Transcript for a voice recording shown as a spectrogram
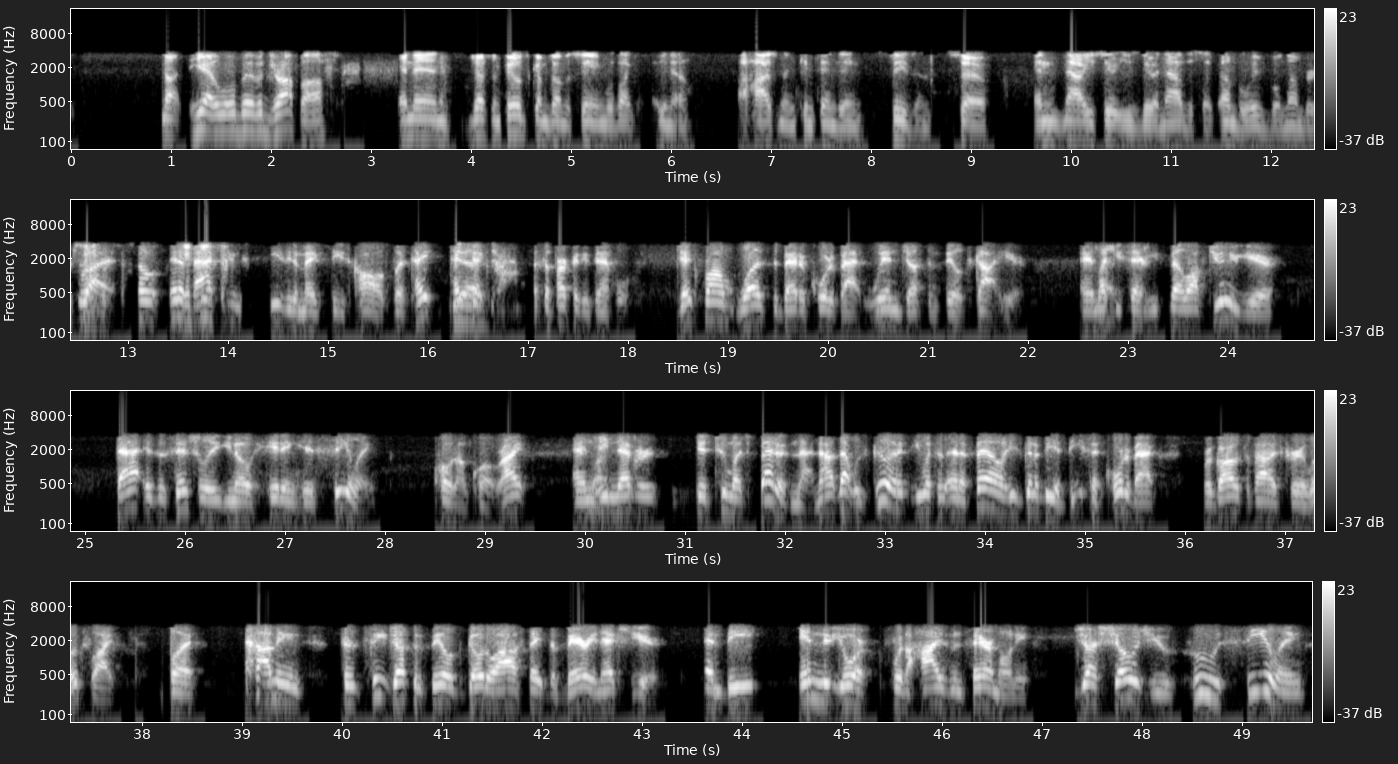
not he had a little bit of a drop off, and then Justin Fields comes on the scene with like you know a Heisman contending season. So and now you see what he's doing now, just like unbelievable numbers. So, right. So in a vacuum, it's easy to make these calls, but take take yeah. Jake. That's a perfect example. Jake Fromm was the better quarterback when Justin Fields got here, and like right. you said, he fell off junior year that is essentially, you know, hitting his ceiling, quote unquote, right? And right. he never did too much better than that. Now that was good. He went to the NFL. He's going to be a decent quarterback, regardless of how his career looks like. But I mean, to see Justin Fields go to Ohio State the very next year and be in New York for the Heisman ceremony just shows you whose ceiling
